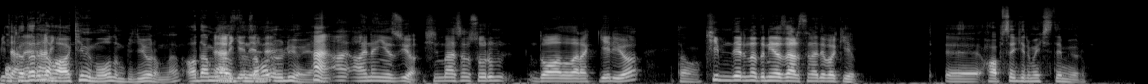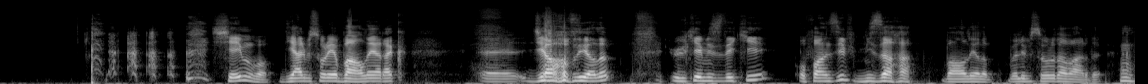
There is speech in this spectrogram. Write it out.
Bir o kadarına erge- hakimim oğlum biliyorum lan. Adam yazdığı ergen zaman eli- ölüyor yani. Ha, aynen yazıyor. Şimdi ben sana sorum doğal olarak geliyor. Tamam. Kimlerin adını yazarsın hadi bakayım. Ee, hapse girmek istemiyorum. Şey mi bu? Diğer bir soruya bağlayarak e, cevaplayalım. Ülkemizdeki ofansif mizaha bağlayalım. Böyle bir soru da vardı. Hı,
